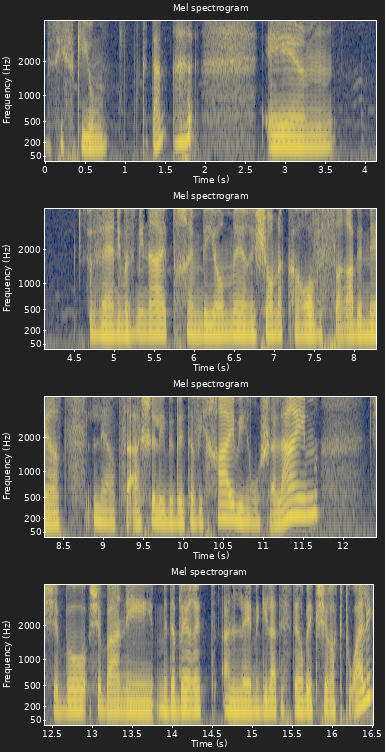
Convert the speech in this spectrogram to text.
בסיס קיום קטן. um, ואני מזמינה אתכם ביום ראשון הקרוב, עשרה במרץ, להרצאה שלי בבית אביחי בירושלים, שבו, שבה אני מדברת על מגילת אסתר בהקשר אקטואלי.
